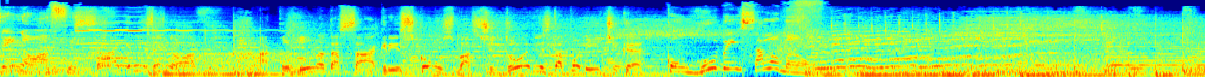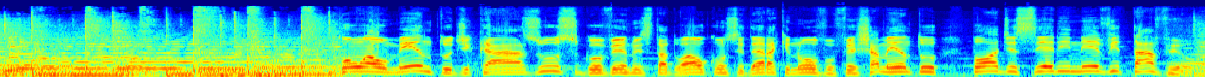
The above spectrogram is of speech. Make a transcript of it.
Sagres em Off. Sagres em Off. A coluna da Sagres com os bastidores da política. Com Rubens Salomão. Com aumento de casos, governo estadual considera que novo fechamento pode ser inevitável.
